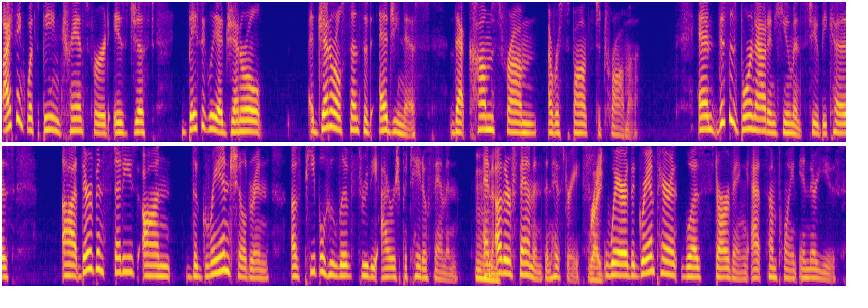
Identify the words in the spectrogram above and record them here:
I think what's being transferred is just basically a general, a general sense of edginess that comes from a response to trauma. And this is borne out in humans too, because uh, there have been studies on the grandchildren of people who lived through the Irish potato famine and other famines in history. Right. Where the grandparent was starving at some point in their youth.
